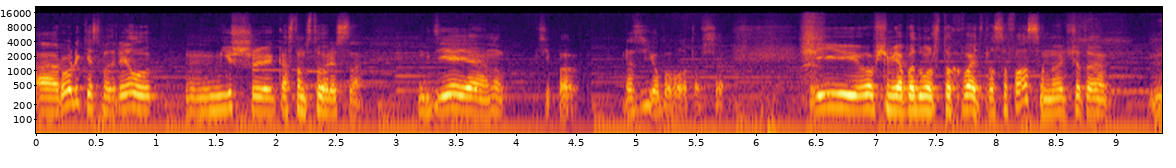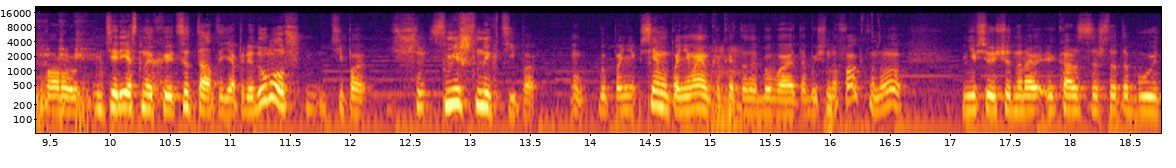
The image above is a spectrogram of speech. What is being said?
а ролик я смотрел Миши Custom Stories, где я, ну, типа, разъебывал это все. И, в общем, я подумал, что хватит Us, но что-то пару интересных цитат я придумал, типа, смешных, типа. Ну, вы пони- все мы понимаем, как это бывает обычно факты, но мне все еще нрав- кажется, что это будет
